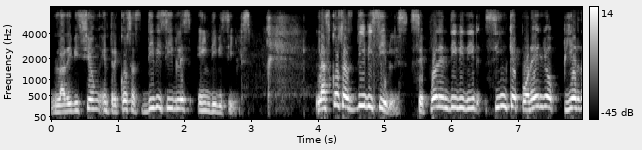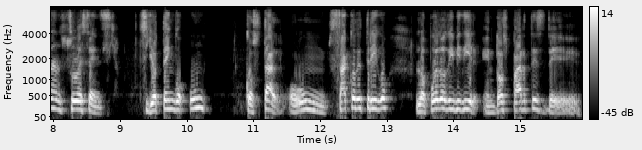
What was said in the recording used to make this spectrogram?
La división entre cosas divisibles e indivisibles. Las cosas divisibles se pueden dividir sin que por ello pierdan su esencia. Si yo tengo un costal o un saco de trigo, lo puedo dividir en dos partes de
